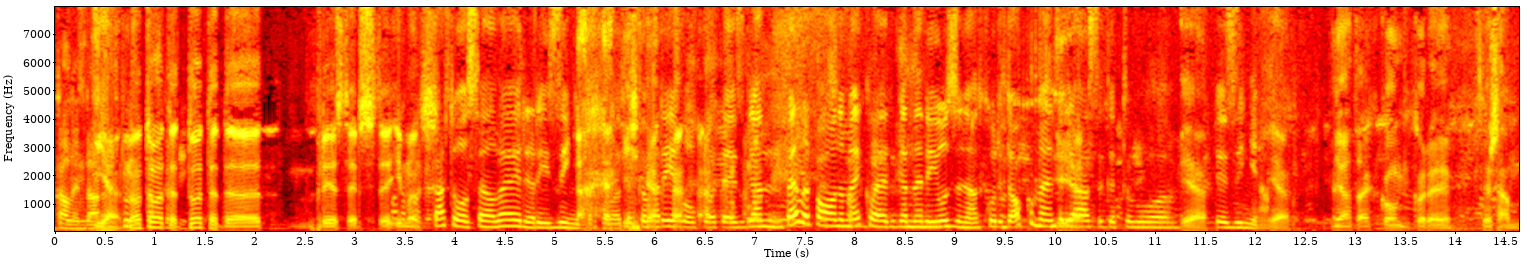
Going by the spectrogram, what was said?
kalendārā. Jā, nu to paskatīt. tad, to tad uh, priesteris Imants. Katolis LV ir arī ziņa par to, tā, ka var ielūkoties gan telefonu meklēt, gan arī uzzināt, kuri dokumenti ir Jā. jāsagatavo Jā. pie ziņām. Jā. Jā, tā kā kungi, kuri tiešām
